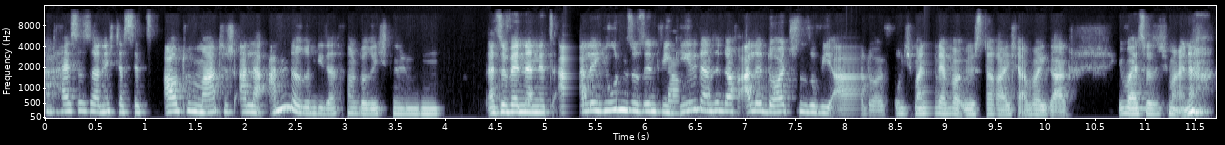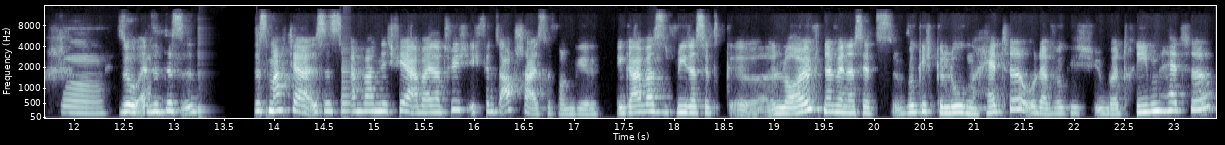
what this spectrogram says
heißt es ja nicht, dass jetzt automatisch alle anderen, die davon berichten, lügen. Also wenn dann jetzt alle Juden so sind wie ja. Gil, dann sind auch alle Deutschen so wie Adolf. Und ich meine, der war Österreicher, aber egal. Ihr weißt, was ich meine. Mhm. So, also das, das macht ja, es ist einfach nicht fair. Aber natürlich, ich finde es auch scheiße von Gil. Egal, was, wie das jetzt äh, läuft, ne, wenn das jetzt wirklich gelogen hätte oder wirklich übertrieben hätte,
